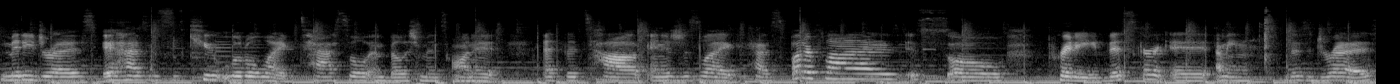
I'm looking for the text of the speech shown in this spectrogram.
midi dress. It has this cute little like tassel embellishments on it at the top and it's just like has butterflies. It's so pretty. This skirt is, I mean, this dress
